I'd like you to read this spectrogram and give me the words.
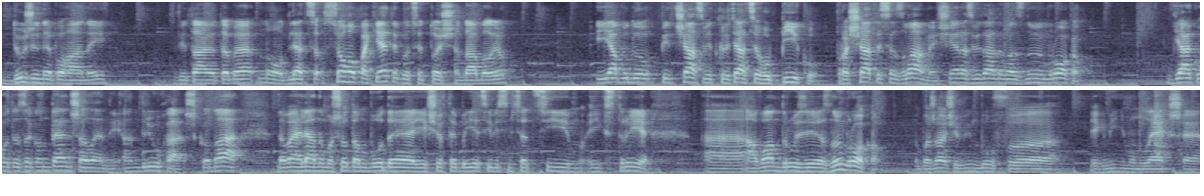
Дуже непоганий. Вітаю тебе. Ну, для цього пакетику це точно W. І я буду під час відкриття цього піку прощатися з вами. Ще раз вітати вас з Новим роком. Дякувати за контент шалений. Андрюха, шкода. Давай глянемо, що там буде, якщо в тебе є ці 87 X3. А, а вам, друзі, з Новим роком. Бажаю, щоб він був е, як мінімум легше,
